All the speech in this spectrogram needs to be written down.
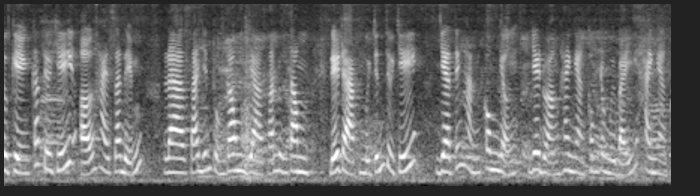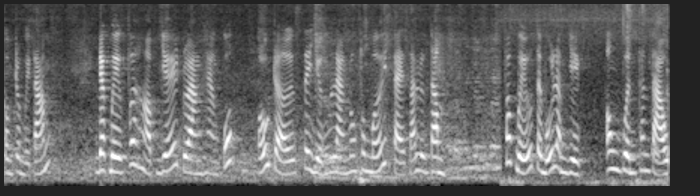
thực hiện các tiêu chí ở hai xã điểm là xã Vĩnh Thuận Đông và xã Lương Tâm để đạt 19 tiêu chí và tiến hành công nhận giai đoạn 2017-2018. Đặc biệt phối hợp với đoàn Hàn Quốc hỗ trợ xây dựng làng nông thôn mới tại xã Lương Tâm. Phát biểu tại buổi làm việc, ông Quỳnh Thanh Tạo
